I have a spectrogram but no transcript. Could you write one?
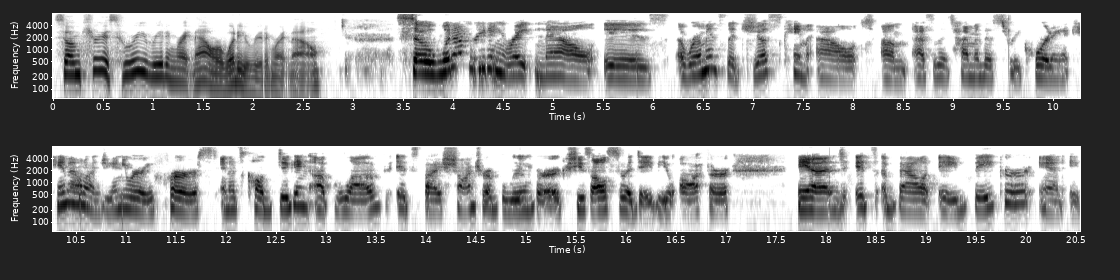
so I'm curious, who are you reading right now, or what are you reading right now? So what I'm reading right now is a romance that just came out um, as of the time of this recording. It came out on January 1st, and it's called Digging Up Love. It's by Chandra Blumberg. She's also a debut author, and it's about a baker and a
